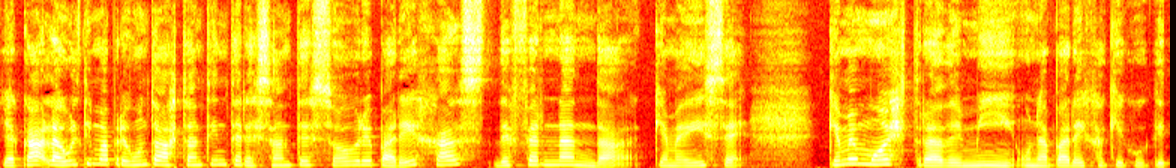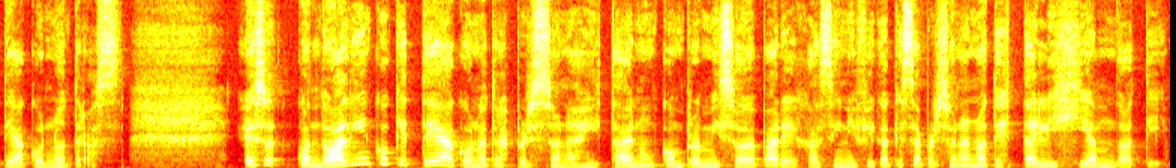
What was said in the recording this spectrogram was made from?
Y acá la última pregunta bastante interesante sobre parejas de Fernanda, que me dice, ¿qué me muestra de mí una pareja que coquetea con otras? Eso, cuando alguien coquetea con otras personas y está en un compromiso de pareja, significa que esa persona no te está eligiendo a ti.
